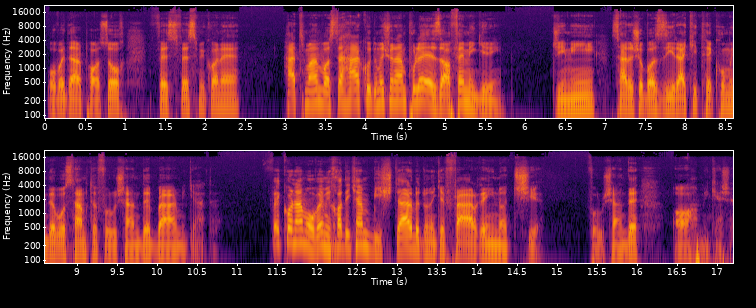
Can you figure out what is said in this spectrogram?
اوه در پاسخ فسفس می‌کنه حتما واسه هر کدومشون هم پول اضافه می‌گیرین. جیمی سرشو با زیرکی تکو میده و سمت فروشنده برمیگرده. فکر کنم اوه می‌خواد یکم بیشتر بدونه که فرق اینا چیه. فروشنده آه می‌کشه.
